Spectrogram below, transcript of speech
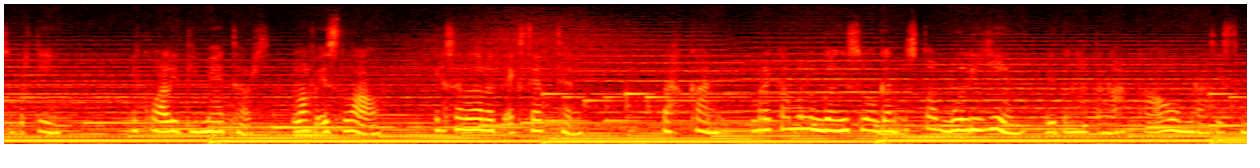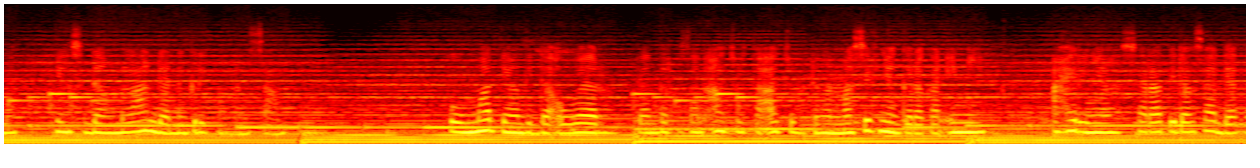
seperti Equality Matters, Love is Love, Accelerate Acceptance. Bahkan, mereka menunggangi slogan Stop Bullying di tengah-tengah kaum rasisme yang sedang melanda negeri Paman Sam. Umat yang tidak aware dan terkesan acuh tak acuh dengan masifnya gerakan ini, akhirnya secara tidak sadar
